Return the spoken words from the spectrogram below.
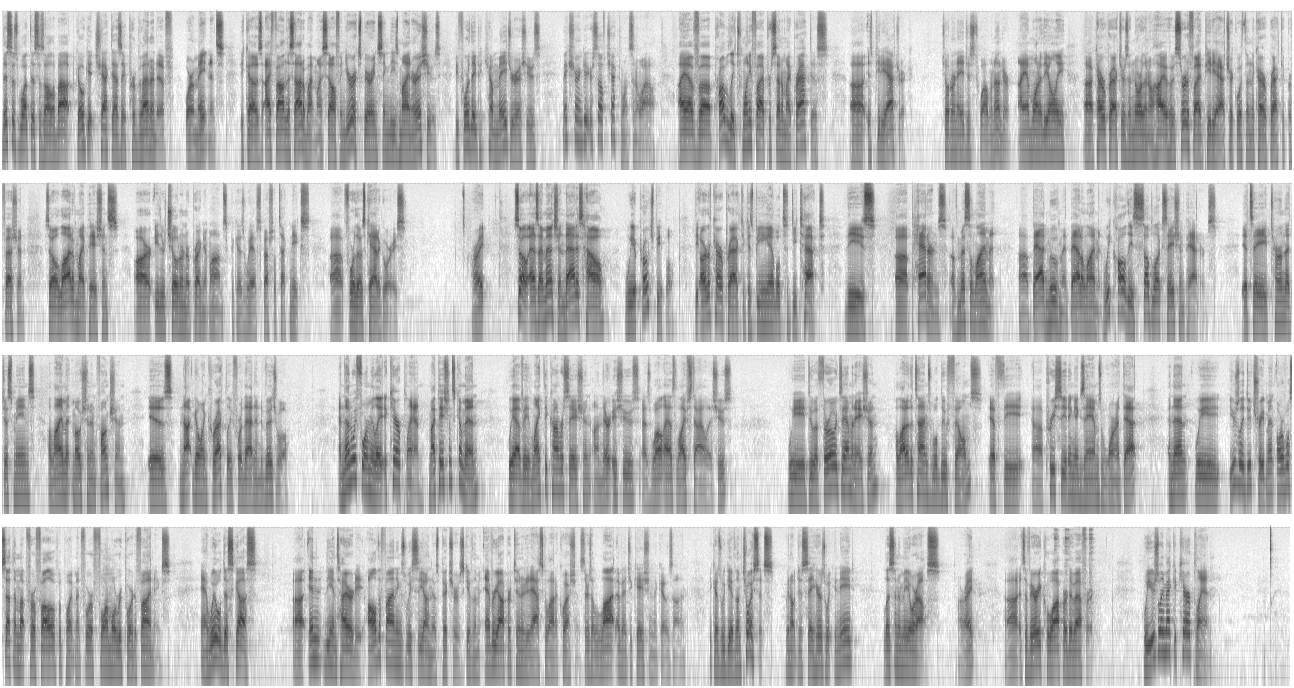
This is what this is all about. Go get checked as a preventative or a maintenance because I found this out about myself and you're experiencing these minor issues. Before they become major issues, make sure and get yourself checked once in a while. I have uh, probably 25% of my practice uh, is pediatric, children ages 12 and under. I am one of the only uh, chiropractors in Northern Ohio who is certified pediatric within the chiropractic profession. So a lot of my patients are either children or pregnant moms because we have special techniques uh, for those categories. All right. So as I mentioned, that is how we approach people. The art of chiropractic is being able to detect these uh, patterns of misalignment, uh, bad movement, bad alignment. We call these subluxation patterns. It's a term that just means alignment, motion, and function is not going correctly for that individual. And then we formulate a care plan. My patients come in, we have a lengthy conversation on their issues as well as lifestyle issues. We do a thorough examination a lot of the times we'll do films if the uh, preceding exams warrant that. And then we usually do treatment or we'll set them up for a follow-up appointment for a formal report of findings. And we will discuss uh, in the entirety all the findings we see on those pictures, give them every opportunity to ask a lot of questions. There's a lot of education that goes on because we give them choices. We don't just say, here's what you need, listen to me or else. All right? Uh, it's a very cooperative effort. We usually make a care plan.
